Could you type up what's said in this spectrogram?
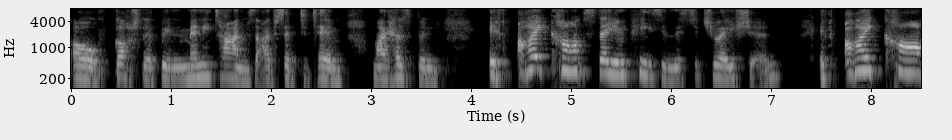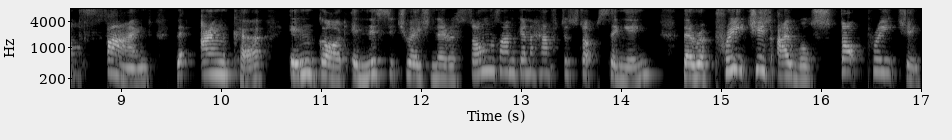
oh gosh, there have been many times that I've said to Tim, my husband, if I can't stay in peace in this situation, if I can't find the anchor in God in this situation, there are songs I'm going to have to stop singing. There are preachers I will stop preaching.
